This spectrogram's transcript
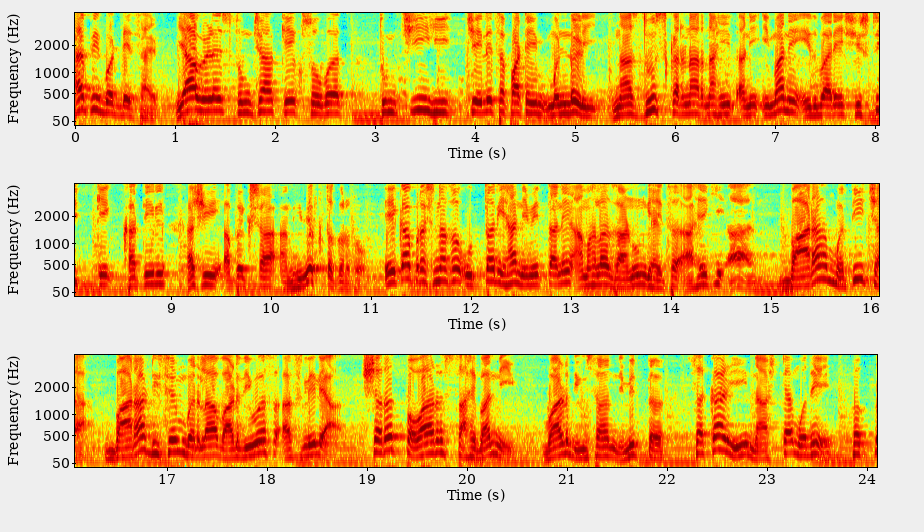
हॅपी बर्थडे साहेब. यावेळेस तुमच्या केक सोबत तुमची ही चेले चपाटे मंडळी नासधूस करणार नाहीत आणि इमाने इदबारे शिस्तीत केक खातील अशी अपेक्षा आम्ही व्यक्त करतो. एका प्रश्नाचं उत्तर ह्या निमित्ताने आम्हाला जाणून घ्यायचं आहे की आज बारामतीच्या बारा डिसेंबरला वाढदिवस असलेल्या शरद पवार साहेबांनी वाढदिवसानिमित्त सकाळी नाश्त्यामध्ये फक्त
